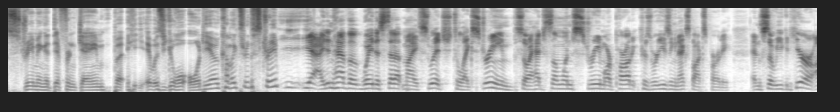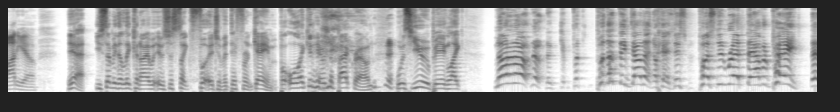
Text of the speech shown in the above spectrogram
streaming a different game, but he, it was your audio coming through the stream. Yeah, I didn't have a way to set up my Switch to like stream, so I had someone stream our party because we're using an Xbox party, and so you could hear our audio. Yeah, you sent me the link, and I it was just like footage of a different game, but all I could hear in the background was you being like, "No, no, no, no, no put put that thing down there. Okay, this person in red, they haven't paid. They,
